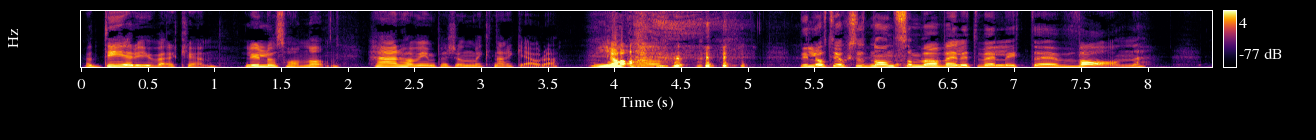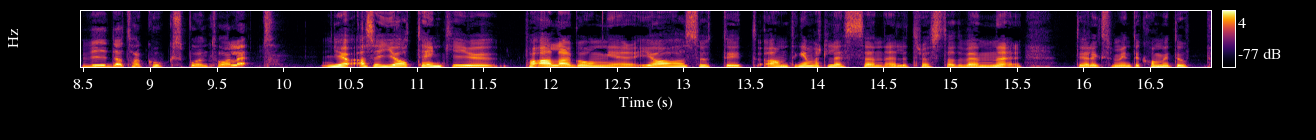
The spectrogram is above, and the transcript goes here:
Ja, det är det ju verkligen. Lyll hos honom. Här har vi en person med knarkaura. Ja. Det låter ju också som någon som var väldigt, väldigt eh, van vid att ha koks på en toalett. Ja, alltså jag tänker ju på alla gånger jag har suttit och antingen varit ledsen eller tröstat vänner. Det har liksom inte kommit upp.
